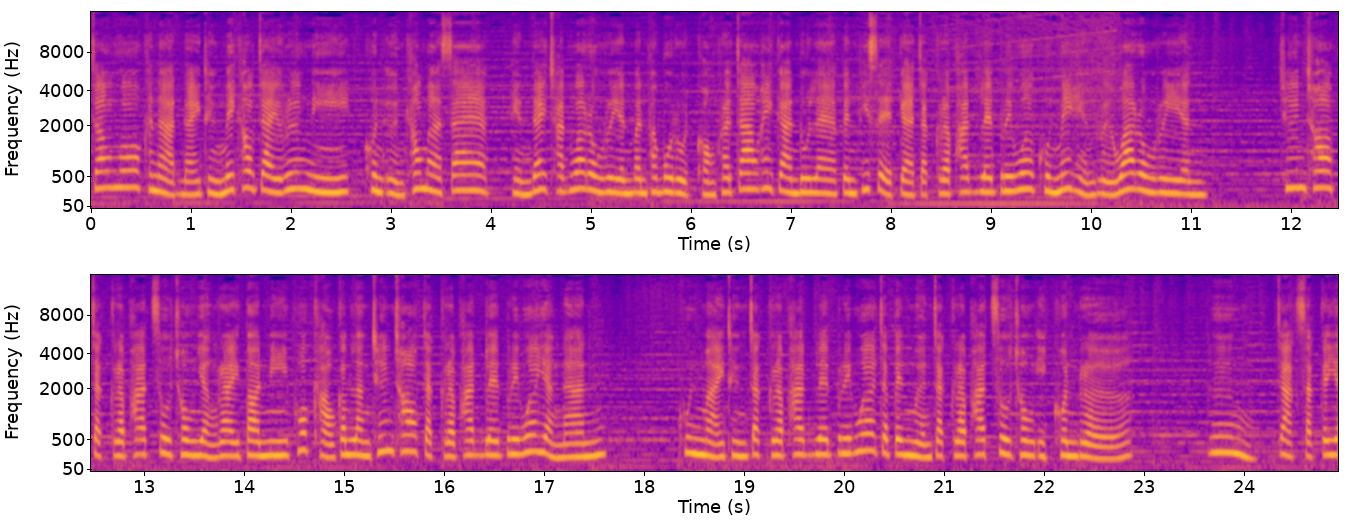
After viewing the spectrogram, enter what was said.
เจ้าโง่ขนาดไหนถึงไม่เข้าใจเรื่องนี้ คนอื่นเข้ามาแทรก เห็นได้ชัดว่าโรงเรียนบรรพบุรุษของพระเจ้าให้การดูแลเป็นพิเศษแก่จักรพรรดิเลดริเวอร์คุณไม่เห็นหรือว่าโรงเรียน ชื่นชอบจักรพรรดิสูชงอย่างไรตอนนี้พวกเขากำลังชื่นชอบจักรพรรดิเลดริเวอร์อย่างนั้น คุณหมายถึงจักรพรรดิเลดริเวอร์จะเป็นเหมือนจักรพรรดิสูชงอีกคนเหรอฮึมจากศักย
